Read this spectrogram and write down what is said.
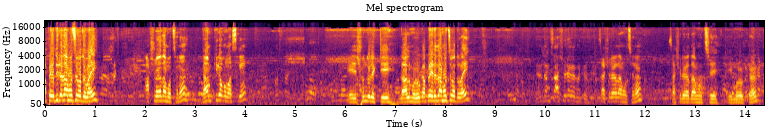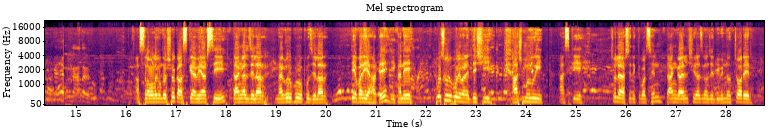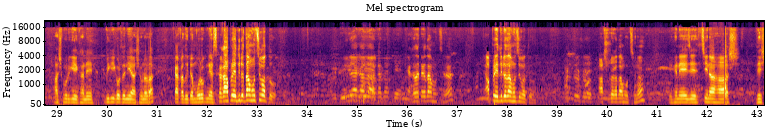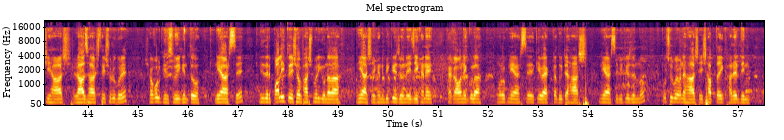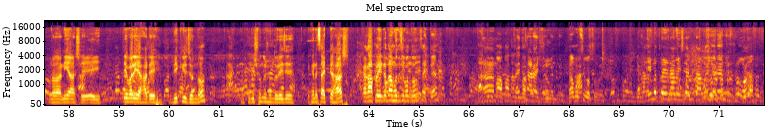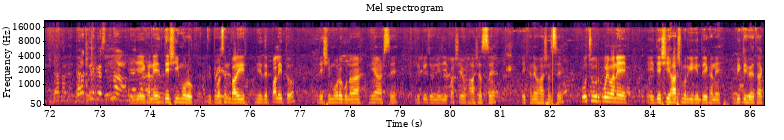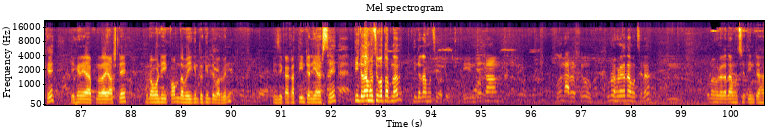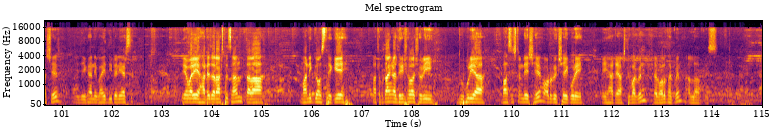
আপনার এই দুইটা দাম হচ্ছে কত ভাই? আটশো টাকা দাম হচ্ছে না? দাম কীরকম আজকে? এই সুন্দর একটি লাল মোরগ। আপনার এটার দাম হচ্ছে কত ভাই? দাম চারশো টাকা চারশো টাকা দাম হচ্ছে না? চারশো টাকা দাম হচ্ছে এই মোরগটার। আসসালামু আলাইকুম দর্শক আজকে আমি আসছি টাঙ্গাইল জেলার নাগরপুর উপজেলার তেবাড়িয়া হাটে। এখানে প্রচুর পরিমাণে দেশি হাঁস মুরগি আজকে চলে আসছে দেখতে পাচ্ছেন। টাঙ্গাইল সিরাজগঞ্জের বিভিন্ন চরের হাঁস মুরগি এখানে বিক্রি করতে নিয়ে আসে ওনারা। কাকা দুইটা মোরগ নিয়ে আসছে। কাকা, আপনার এই দুইটা দাম হচ্ছে কত? এক হাজার টাকা দাম হচ্ছে না? আপনার এই দুইটা দাম হচ্ছে কত? আটশো টাকা দাম হচ্ছে না? এখানে এই যে চীনা হাঁস, দেশি হাঁস রাজহাঁস থেকে শুরু করে সকল কিছুই কিন্তু নিয়ে আসছে। নিজেদের পালিত এসব হাঁস মুরগি ওনারা নিয়ে আসে এখানে বিক্রির জন্য। এই যে এখানে কাকা অনেকগুলা মোরগ নিয়ে আসছে, কেউ একটা দুইটা হাঁস নিয়ে আসছে বিক্রির জন্য। প্রচুর পরিমাণে হাঁস এই সাপ্তাহিক হারের দিন ওনারা নিয়ে আসে এই তেবাড়িয়া হাটে বিক্রির জন্য। খুবই সুন্দর সুন্দর এই যে এখানে চারটে হাঁস। কাকা, আপনার এটা দাম হচ্ছে কত? চারটা? এই যে এখানে দেশি মোরগ, দেখতে পাচ্ছেন, বাড়ির নিজেদের পালিত দেশি মোরগ ওনারা নিয়ে আসছে বিক্রির জন্য। যে পাশেও হাঁস আছে, এখানেও হাঁস আছে। প্রচুর পরিমাণে এই দেশি হাঁস মুরগি কিন্তু এখানে বিক্রি হয়ে থাকে। এখানে আপনারা আসলে মোটামুটি কম দামেই কিন্তু কিনতে পারবেন। এই যে কাকা তিনটা নিয়ে আসছে। তিনটা দাম হচ্ছে কত আপনার? তিনটা দাম হচ্ছে কত? পনেরোশো। টাকা দাম হচ্ছে না? পনেরোশো টাকা দাম হচ্ছে তিনটা হাঁসের। এই যে এখানে ভাই দুইটা নিয়ে আসছে। তো এবার এই হাটে যারা আসতে চান তারা মানিকগঞ্জ থেকে অথবা টাঙ্গাইল থেকে সরাসরি ধুপুরিয়া বাস স্ট্যান্ডে এসে অটো রিক্সায় করে এই হাটে আসতে পারবেন। সবাই ভালো থাকবেন। আল্লাহ হাফিজ।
